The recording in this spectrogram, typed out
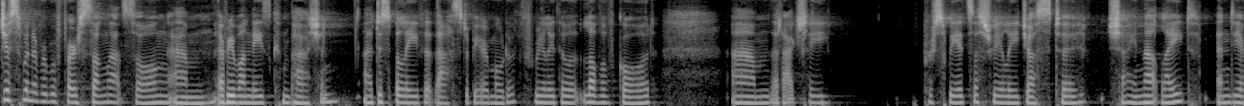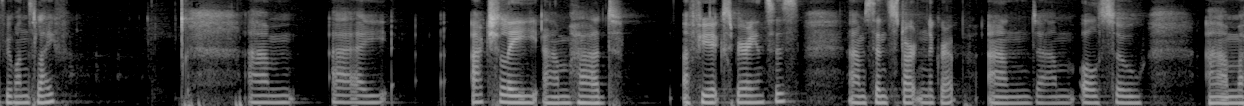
just whenever we first sung that song, um, everyone needs compassion. I just believe that that's to be our motive, really, the love of God um, that actually persuades us really just to shine that light into everyone's life. Um, I actually um, had a few experiences um, since starting the group, and um, also um,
